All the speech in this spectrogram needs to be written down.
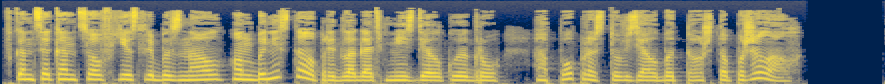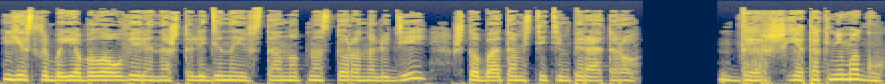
В конце концов, если бы знал, он бы не стал предлагать мне сделку-игру, а попросту взял бы то, что пожелал. Если бы я была уверена, что ледяные встанут на сторону людей, чтобы отомстить императору, «Дерш, я так не могу.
